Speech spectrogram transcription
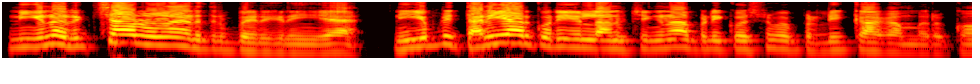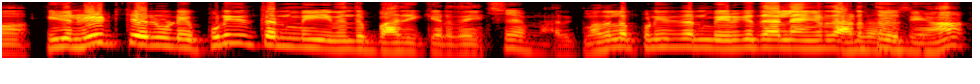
நீங்க என்ன ரிக்ஷாவில எல்லாம் எடுத்துட்டு போயிருக்கிறீங்க? நீங்க எப்படி தனியார் கொரியர்கள் அனுப்பிச்சீங்கன்னா அப்படி கொஸ்டின் பேப்பர் லீக் ஆகாம இருக்கும். இது நீட் தேர்வுடைய புனிதத்தன்மை வந்து பாதிக்கிறது. அதுக்கு முதல்ல புனிதத்தன்மை இருக்குதா இல்லைங்கிறது அடுத்த விஷயம்.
